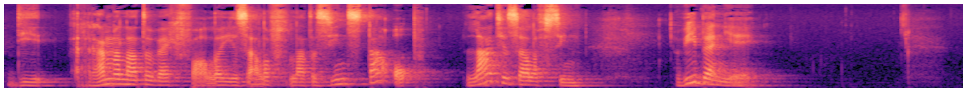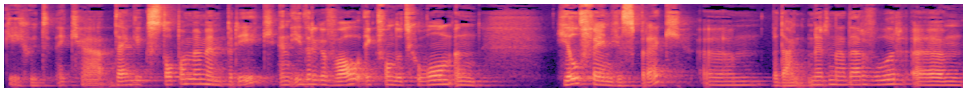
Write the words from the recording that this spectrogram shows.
die remmen laten wegvallen, jezelf laten zien. Sta op. Laat jezelf zien. Wie ben jij? Oké, goed. Ik ga denk ik stoppen met mijn preek. In ieder geval, ik vond het gewoon een heel fijn gesprek. Um, bedankt Mirna daarvoor. Um,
